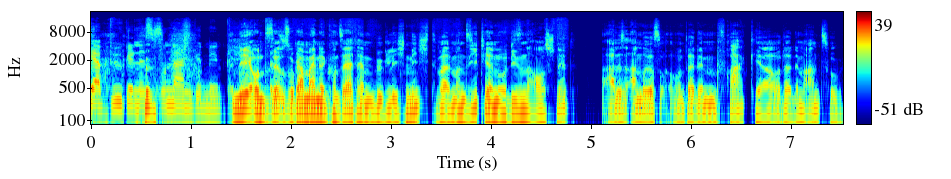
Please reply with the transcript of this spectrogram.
Ja, bügeln ist unangenehm. Nee, und so- sogar meine Konzerthemden bügele ich nicht, weil man sieht ja nur diesen Ausschnitt. Alles andere ist unter dem Frack, ja, oder dem Anzug.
